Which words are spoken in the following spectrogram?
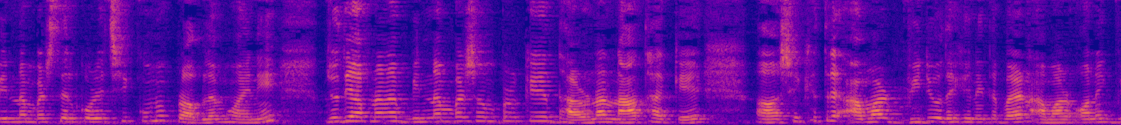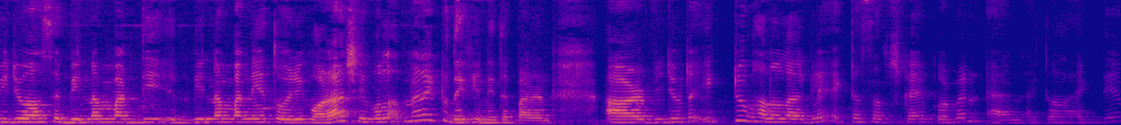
বিন নাম্বার সেল করেছি, কোনো প্রবলেম হয়নি। যদি আপনারা বিন নাম্বার সম্পর্কে ধারণা না থাকে সেক্ষেত্রে আমার ভিডিও দেখে নিতে পারেন। আমার অনেক ভিডিও আছে বিন নাম্বার দিয়ে বিন নাম্বার নিয়ে তৈরি করা, সেগুলো আপনারা একটু দেখে নিতে পারেন। আর ভিডিওটা একটু ভালো লাগলে একটা সাবস্ক্রাইব করবেন অ্যান্ড একটা লাইক দিয়ে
